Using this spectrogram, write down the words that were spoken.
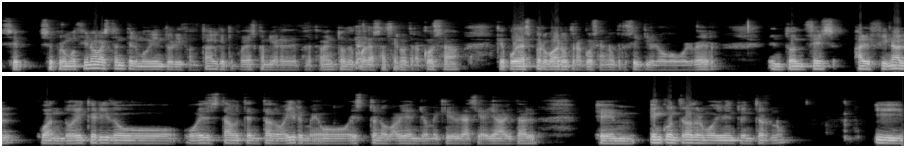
se, se, promociona bastante el movimiento horizontal, que te puedas cambiar de departamento, que puedas hacer otra cosa, que puedas probar otra cosa en otro sitio y luego volver. Entonces, al final, cuando he querido o he estado tentado a irme o esto no va bien, yo me quiero ir hacia allá y tal, em, he encontrado el movimiento interno y,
